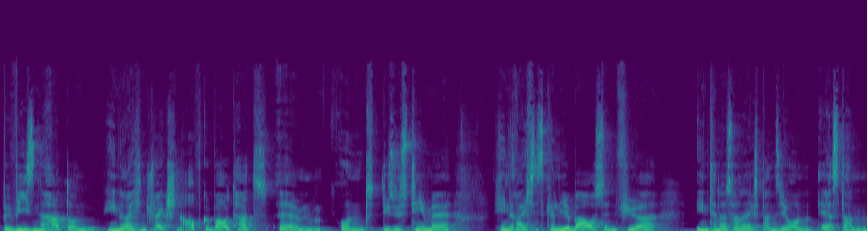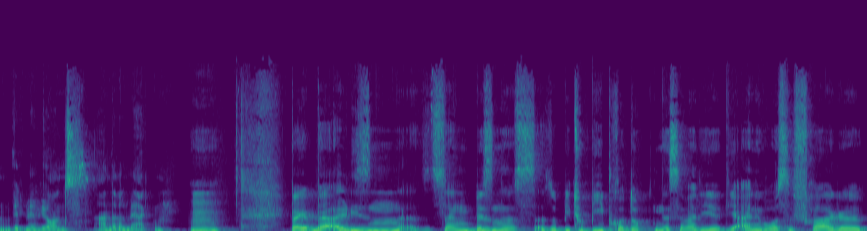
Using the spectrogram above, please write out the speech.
bewiesen hat und hinreichend Traction aufgebaut hat ähm, und die Systeme hinreichend skalierbar auch sind für internationale Expansion, erst dann widmen wir uns anderen Märkten. Hm. Bei, bei all diesen sozusagen Business, also B2B-Produkten ist immer die, die eine große Frage,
